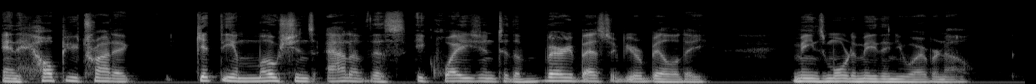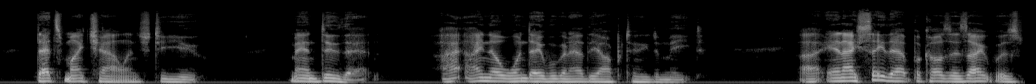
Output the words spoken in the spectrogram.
and help you try to get the emotions out of this equation to the very best of your ability means more to me than you ever know. That's my challenge to you. Man, do that. I, I know one day we're going to have the opportunity to meet. Uh, and I say that because as I was,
